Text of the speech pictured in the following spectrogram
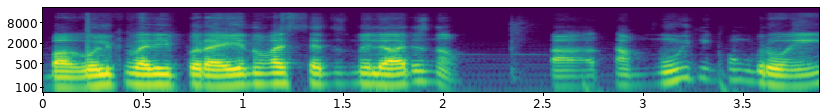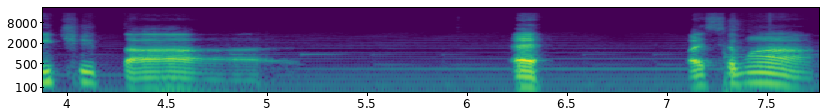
O bagulho que vai vir por aí não vai ser dos melhores, não. Tá, tá muito incongruente, tá. É. Vai ser uma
